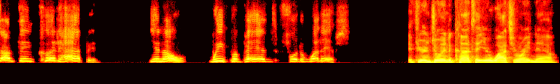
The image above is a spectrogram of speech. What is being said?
Something could happen. You know, we prepared for the what ifs. If you're enjoying the content you're watching right now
